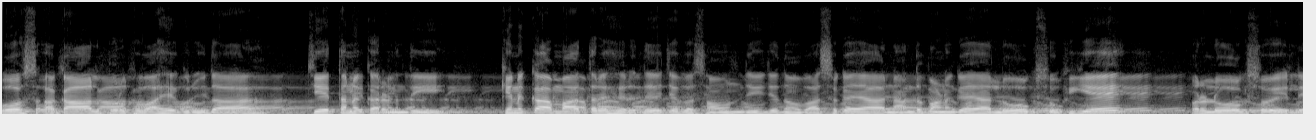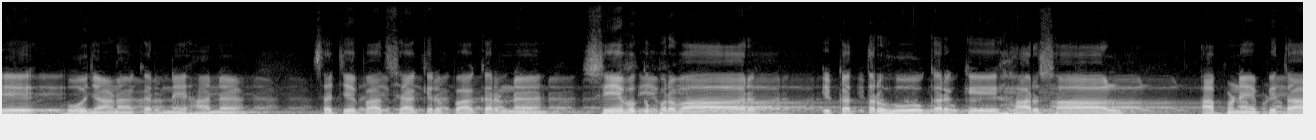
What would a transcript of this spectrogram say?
ਉਸ ਅਕਾਲ ਪੁਰਖ ਵਾਹਿਗੁਰੂ ਦਾ ਚੇਤਨ ਕਰਨ ਦੀ, ਕਿਨਕਾ ਮਾਤਰ ਹਿਰਦੇ 'ਚ ਵਸਾਉਣ ਦੀ, ਜਦੋਂ ਵਸ ਗਿਆ, ਆਨੰਦ ਬਣ ਗਿਆ, ਲੋਕ ਸੁਖੀਏ ਔਰ ਲੋਕ ਸੁਹੇਲੇ ਹੋ ਜਾਣਾ ਕਰਨੇ ਹਨ। ਸੱਚੇ ਪਾਤਸ਼ਾਹ ਕਿਰਪਾ ਕਰਨ ਸੇਵਕ ਪਰਿਵਾਰ ਇਕੱਤਰ ਹੋ ਕਰਕੇ ਹਰ ਸਾਲ ਆਪਣੇ ਪਿਤਾ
